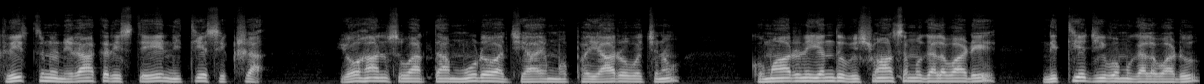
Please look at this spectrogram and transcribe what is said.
క్రీస్తును నిరాకరిస్తే నిత్య శిక్ష. యోహాను సువార్త మూడో అధ్యాయం ముప్పై ఆరో వచనం. కుమారుని యందు విశ్వాసము గలవాడే నిత్య జీవము గలవాడు.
